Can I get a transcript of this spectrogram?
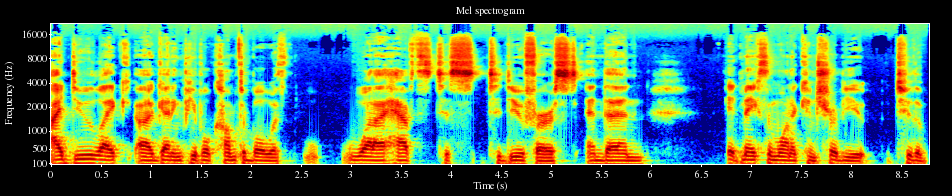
I do like uh, getting people comfortable with what I have to to do first, and then it makes them want to contribute to the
